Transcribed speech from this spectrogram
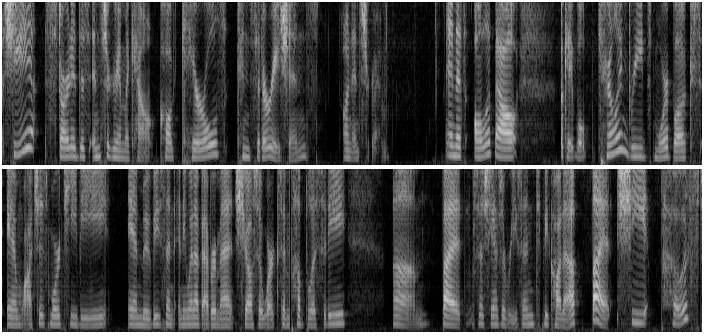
she started this Instagram account called Carol's Considerations on Instagram, and it's all about okay, well, Caroline reads more books and watches more TV and movies than anyone I've ever met. She also works in publicity. Um, but so she has a reason to be caught up. But she posts,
